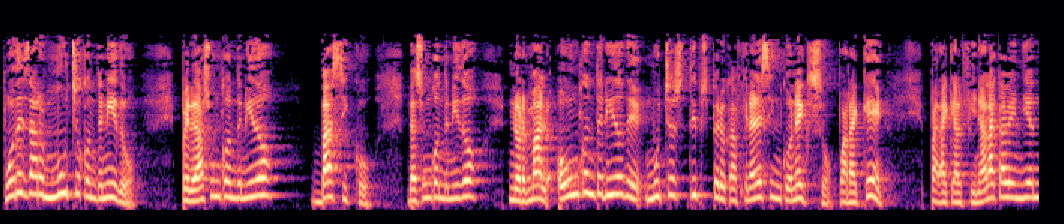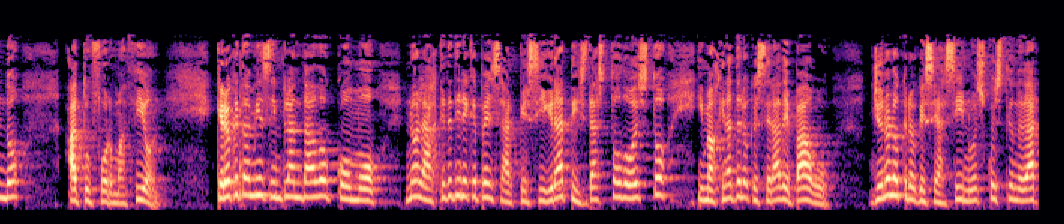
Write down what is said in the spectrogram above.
Puedes dar mucho contenido, pero das un contenido básico, das un contenido normal o un contenido de muchos tips pero que al final es inconexo. ¿Para qué? Para que al final acaben yendo a tu formación. Creo que también se ha implantado como, no, la gente tiene que pensar que si gratis das todo esto, imagínate lo que será de pago. Yo no lo creo que sea así, no es cuestión de dar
